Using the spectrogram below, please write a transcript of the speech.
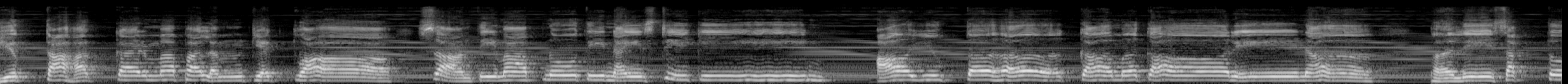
युक्तः कर्मफलं त्यक्त्वा शान्तिमाप्नोति नैष्टिकीम् आयुक्तः कामकारेण फले सक्तो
